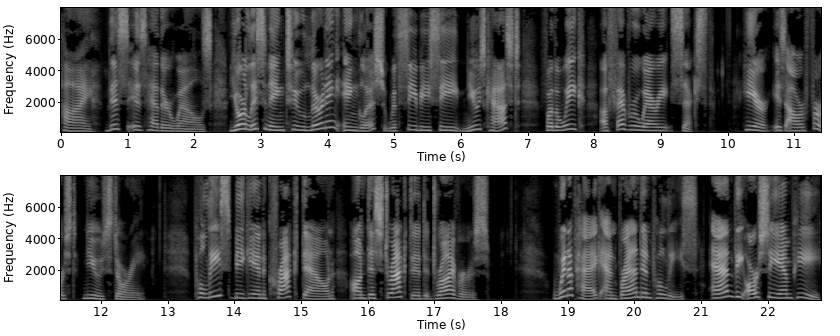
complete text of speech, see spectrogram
Hi, this is Heather Wells. You're listening to Learning English with CBC Newscast for the week of February 6th. Here is our first news story. Police begin crackdown on distracted drivers. Winnipeg and Brandon Police and the RCMP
